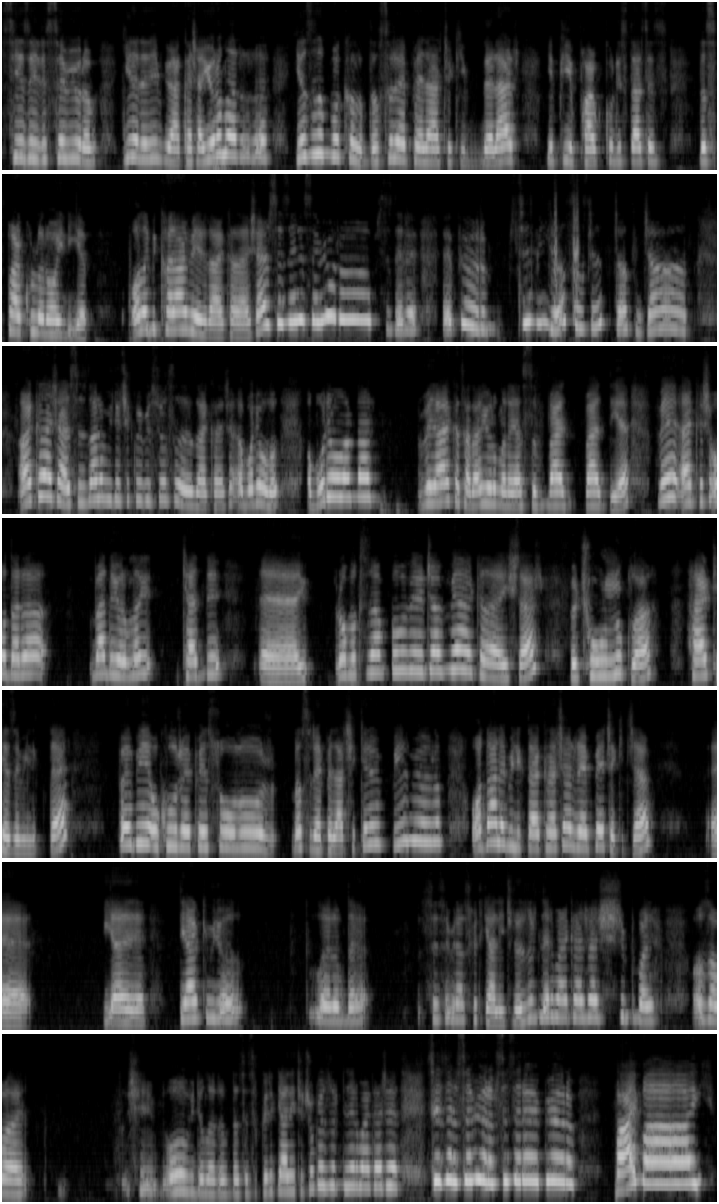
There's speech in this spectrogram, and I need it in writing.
Sizleri seviyorum. Yine dediğim gibi arkadaşlar yorumları yazın bakalım. Nasıl RP'ler çekeyim, neler yapayım, parkur isterseniz nasıl parkurlar oynayayım. Ona bir karar verin arkadaşlar. Sizleri seviyorum. Sizleri öpüyorum. Siz biliyorsunuz can can can. Arkadaşlar sizlerle video çekmeyi istiyorsanız arkadaşlar abone olun. Abone olanlar ve like atanlar yorumlara yazsın ben ben diye. Ve arkadaşlar onlara ben de yorumlara kendi e, Roblox hesabımı vereceğim ve arkadaşlar ve çoğunlukla herkese birlikte böyle bir okul RP'si olur. Nasıl RP'ler çekerim bilmiyorum. Onlarla birlikte arkadaşlar RP çekeceğim. Ee, yani diğerki videolarımda sesi biraz kötü geldiği için özür dilerim arkadaşlar. Şimdi ben o zaman şimdi o videolarımda sesim kötü geldiği için çok özür dilerim arkadaşlar. Sizleri seviyorum. Sizleri öpüyorum. Bye bye.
